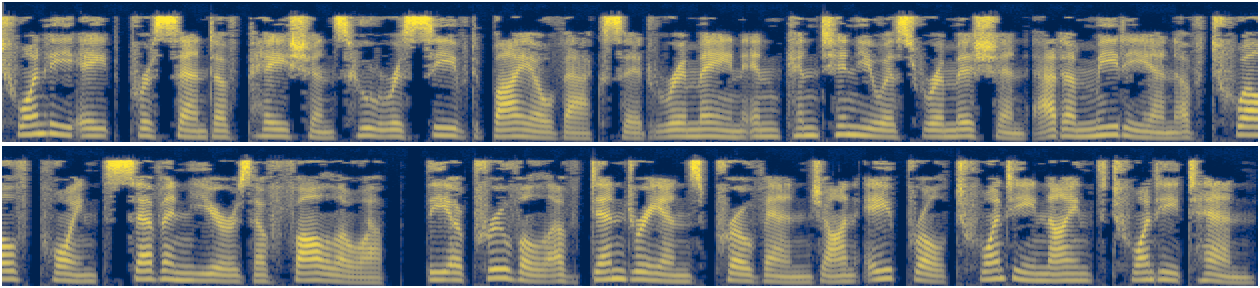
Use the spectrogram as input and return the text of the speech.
28% of patients who received Biovaxid remain in continuous remission at a median of 12.7 years of follow-up, the approval of Dendreon's Provenge on April 29, 2010,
